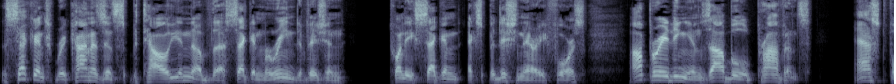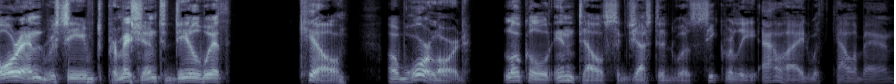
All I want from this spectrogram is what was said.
the 2nd Reconnaissance Battalion of the 2nd Marine Division 22nd Expeditionary Force, operating in Zabul Province, asked for and received permission to deal with, kill, a warlord local intel suggested was secretly allied with Taliban.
